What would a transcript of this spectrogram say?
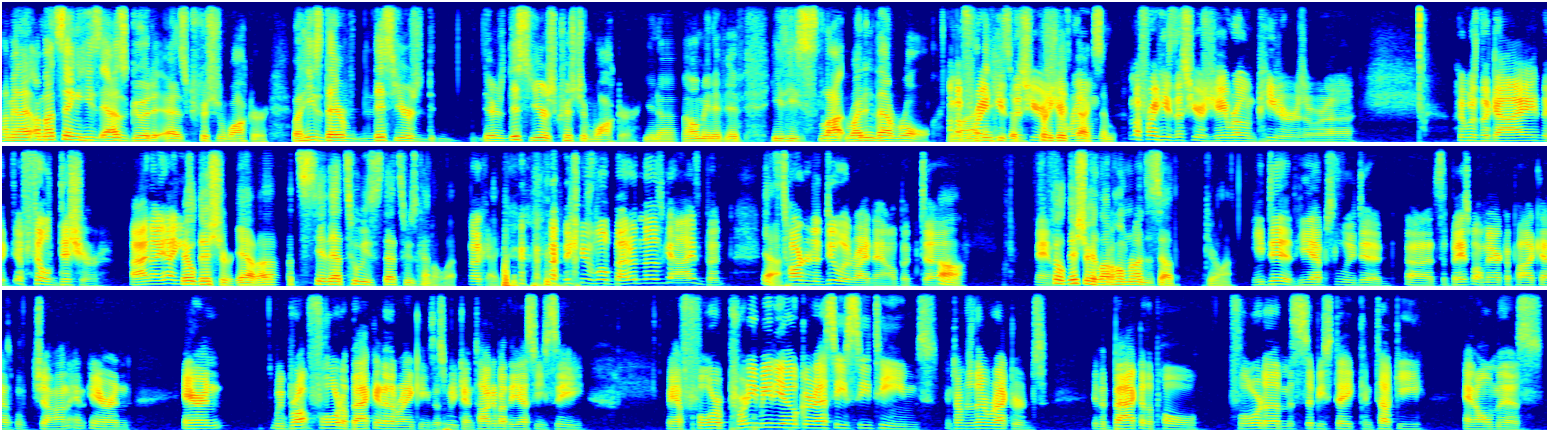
I mean, I, I'm not saying he's as good as Christian Walker, but he's there this year's. There's this year's Christian Walker. You know, I mean, if, if he he's slot right into that role, I'm know, and I afraid think he's he's, this a year's pretty good Jerome- facsimile. I'm afraid he's this year's Jerome Peters or uh, who was the guy? The, uh, Phil Disher. I know. I, Phil Disher, yeah, that's yeah, that's who he's that's who's kind of like. okay. I think he's a little better than those guys, but Yeah. it's harder to do it right now. But uh, Oh, man, Phil Disher hit a lot of home runs in South Carolina. He did. He absolutely did. Uh, it's the Baseball America podcast with John and Aaron. Aaron, we brought Florida back into the rankings this weekend, talking about the SEC. We have four pretty mediocre SEC teams in terms of their records in the back of the poll Florida, Mississippi State, Kentucky, and Ole Miss.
